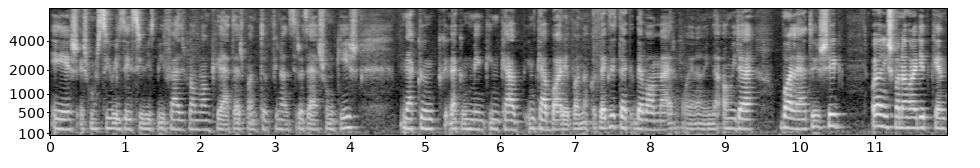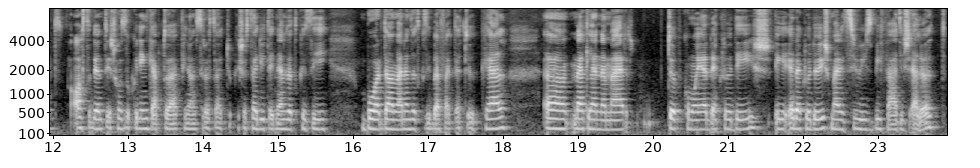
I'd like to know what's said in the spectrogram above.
és, és most Series A, Series B fázisban van kilátásban több finanszírozásunk is, nekünk, nekünk még inkább, inkább arrébb vannak az exitek, de van már olyan, amire van lehetőség. Olyan is van, ahol egyébként azt a döntést hozzuk, hogy inkább tovább finanszírozhatjuk, és azt együtt egy nemzetközi borddal, már nemzetközi befektetőkkel, mert lenne már több komoly érdeklődő is, érdeklődő is már egy Series B fázis előtt,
